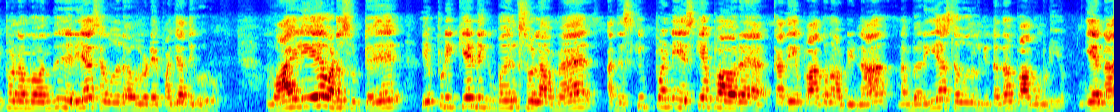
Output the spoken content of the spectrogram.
இப்போ நம்ம வந்து ரியா சகோதரர் அவருடைய பஞ்சாயத்துக்கு வருவோம். வாயிலேயே வடை சுட்டு எப்படி கேள்விக்கு பதில் சொல்லாமல் அதை ஸ்கிப் பண்ணி எஸ்கேப் ஆகிற கதையை பார்க்கணும் அப்படின்னா நம்ம ரியா சகோதரர்கிட்ட தான் பார்க்க முடியும். ஏன்னா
